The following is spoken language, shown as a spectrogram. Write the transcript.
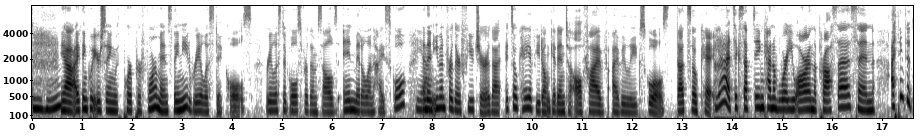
mm-hmm. yeah, I think what you're saying with poor performance, they need realistic goals realistic goals for themselves in middle and high school yeah. and then even for their future that it's okay if you don't get into all five Ivy League schools. That's okay. Yeah, it's accepting kind of where you are in the process and I think that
